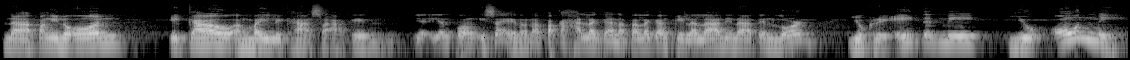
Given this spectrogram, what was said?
na Panginoon, ikaw ang may likha sa akin. Yan po ang isa eh. No? Napakahalaga na talagang kilalanin natin, Lord, you created me, you own me.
